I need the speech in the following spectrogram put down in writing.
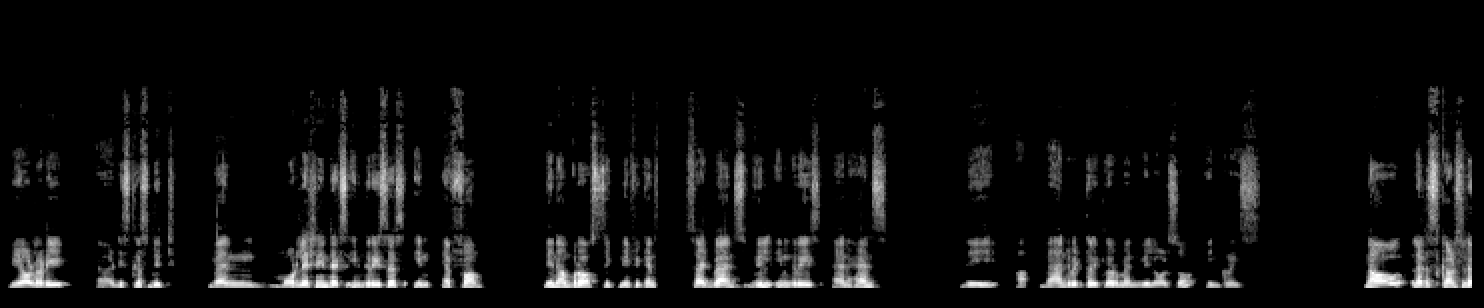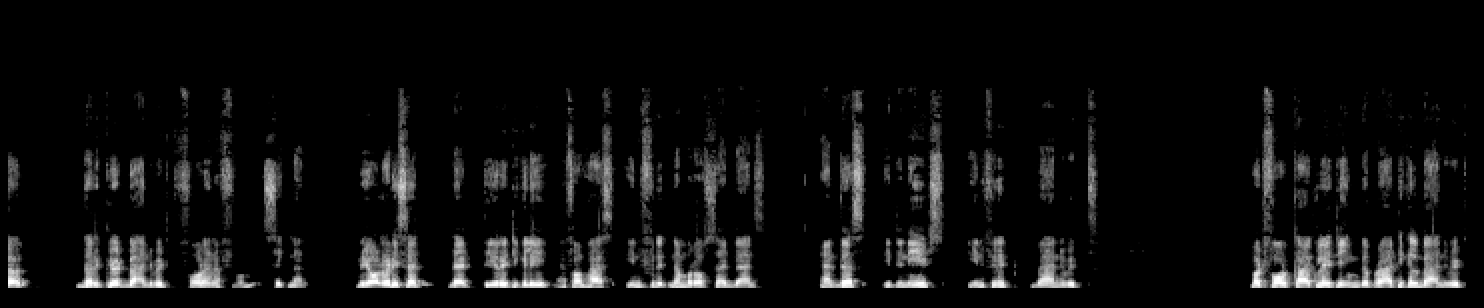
We already uh, discussed it when modulation index increases in FM, the number of significant sidebands will increase and hence the uh, bandwidth requirement will also increase. Now let us consider the required bandwidth for an FM signal. We already said that theoretically FM has infinite number of sidebands and thus it needs infinite bandwidth. But for calculating the practical bandwidth,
